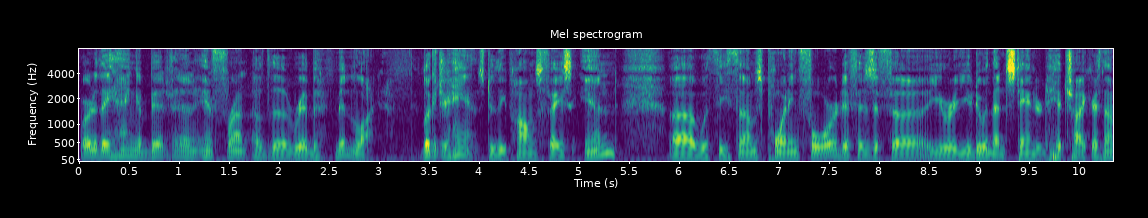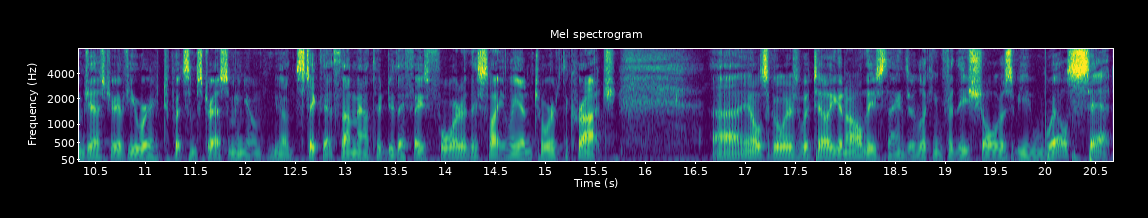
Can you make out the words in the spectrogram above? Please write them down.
or do they hang a bit in front of the rib midline? Look at your hands. Do the palms face in, uh, with the thumbs pointing forward, if as if uh, you were you doing that standard hitchhiker thumb gesture? If you were to put some stress, I mean, you know, you know, stick that thumb out there. Do they face forward, or they slightly in towards the crotch? Uh, old schoolers would tell you in all these things, they're looking for these shoulders to be well set,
